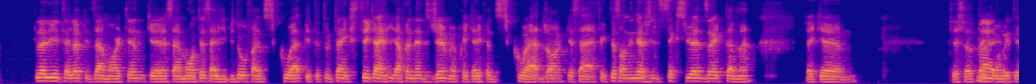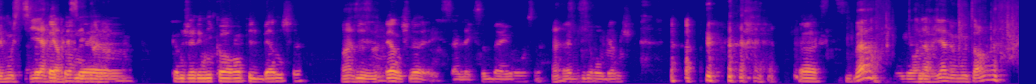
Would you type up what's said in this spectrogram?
Puis là, lui, il était là puis il disait à Martin que ça montait sa libido faire du squat. Puis il était tout le temps excité quand il revenait du gym après qu'il avait fait du squat. Genre que ça affectait son énergie sexuelle directement. Fait que euh, c'est ça. Peut-être qu'on était moustillés à regarder comme, ces gars-là. euh, comme Jérémy Coron puis le bench. Là. Ouais, c'est le bench, là, ça l'excite bien gros, ça. Hein? Un petit gros bench. Ah, c'est- Bon, on en revient à nos moutons.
